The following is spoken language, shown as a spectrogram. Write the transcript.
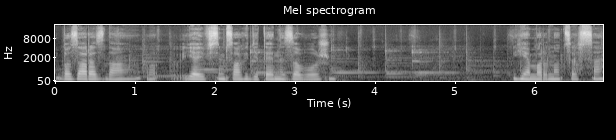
Бо зараз, да, я і в Сімсах дітей не завожу. Геморно це все.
